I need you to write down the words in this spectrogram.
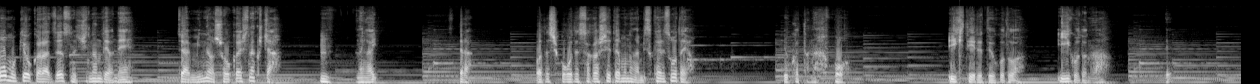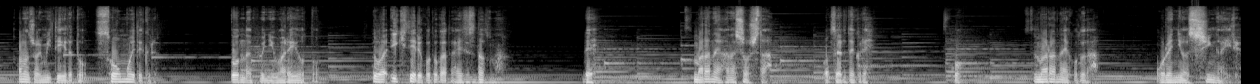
ォーも今日からゼウスの一員なんだよね。じゃあみんなを紹介しなくちゃ。うん、お願い。そしたら、私ここで探していたものが見つかりそうだよ。よかったな、フォー。生きているということは、いいことだな。え彼女を見ていると、そう思えてくる。どんな風に言われようと、人は生きていることが大切だとな。で、つまらない話をした。忘れてくれ。そう、つまらないことだ。俺にはシンがいる。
